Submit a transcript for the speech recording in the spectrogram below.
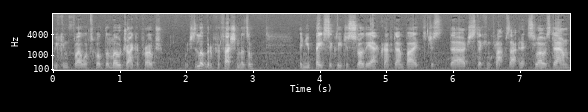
we can fly what's called the low drag approach, which is a little bit of professionalism, and you basically just slow the aircraft down by just uh, just sticking flaps out, and it slows down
